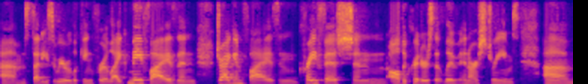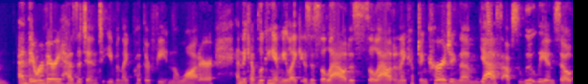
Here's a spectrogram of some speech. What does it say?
um, study, so we were looking for like mayflies and dragonflies and crayfish and all the critters that live in our streams. Um, and they were very hesitant to even like put their feet in the water. And they kept looking at me like, "Is this allowed? Is this allowed?" And I kept encouraging them, "Yes, absolutely." And so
